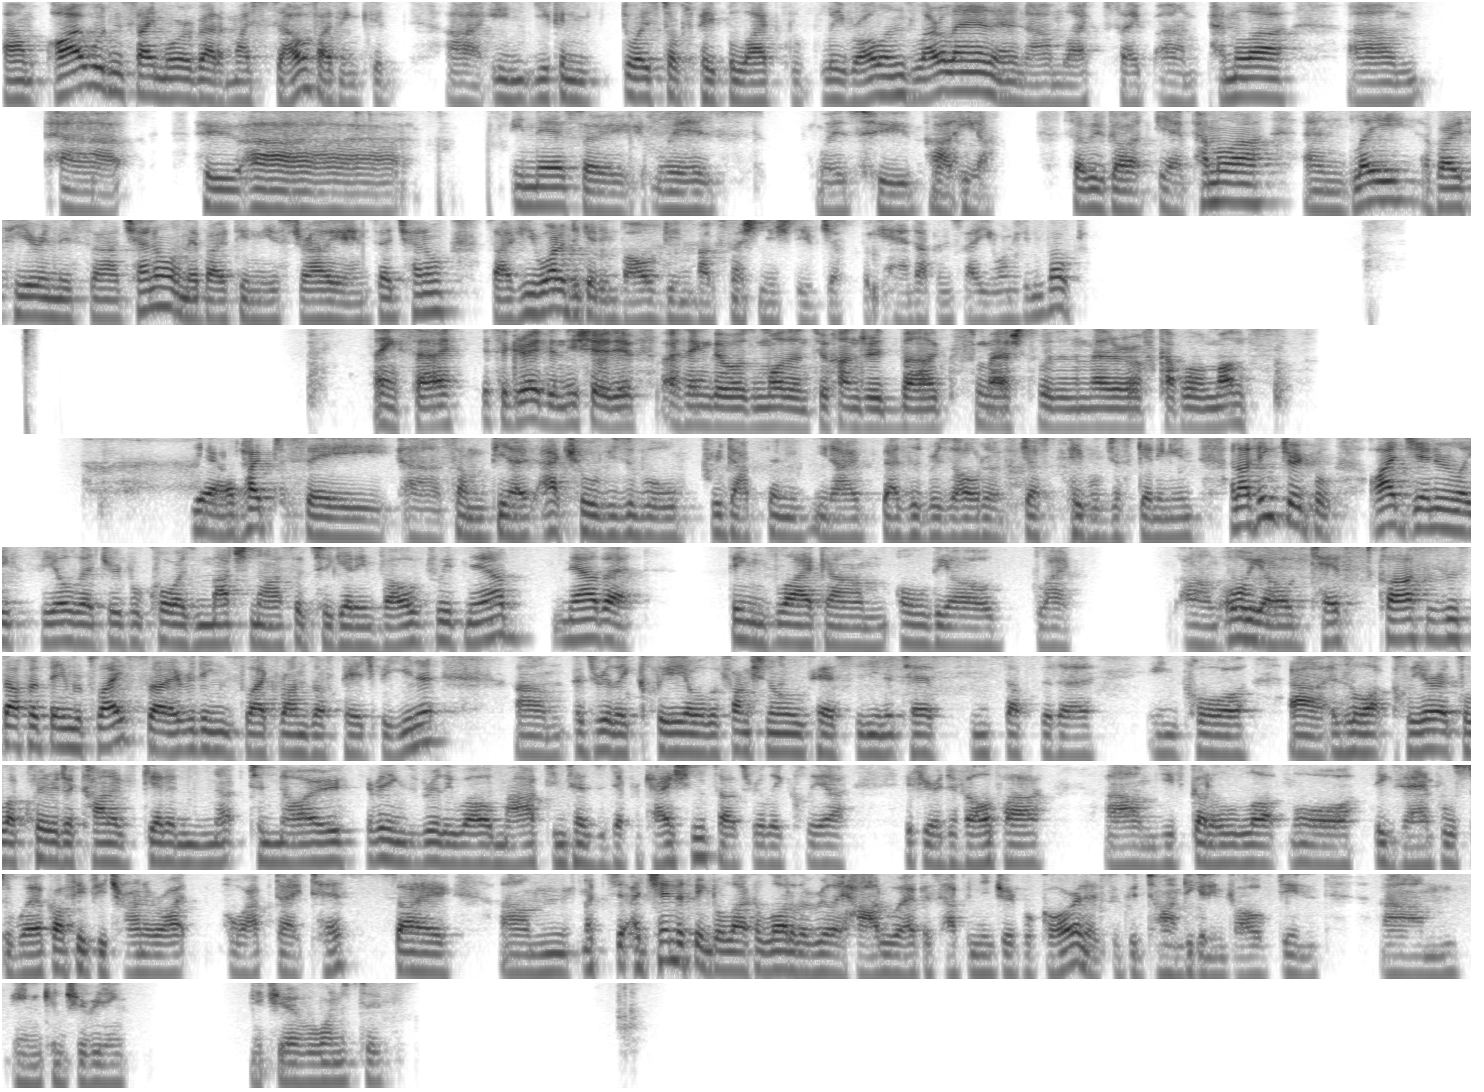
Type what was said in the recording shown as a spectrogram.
Um, I wouldn't say more about it myself. I think it, uh, in you can always talk to people like Lee Rowlands, larowlan, and um, like say um, Pamela, um, uh, who are in there. So where's where's who are here? So we've got, yeah, Pamela and Lee are both here in this uh, channel and they're both in the Australia NZ channel. So if you wanted to get involved in Bug Smash Initiative, just put your hand up and say you want to get involved. Thanks, Sai. It's a great initiative. I think there was more than 200 bugs smashed within a matter of a couple of months yeah, I'd hope to see uh, some, you know, actual visible reduction, you know, as a result of just people just getting in. And I think Drupal, I generally feel that Drupal core is much nicer to get involved with now. Now that things like um, all the old like um, all the old test classes and stuff have been replaced, so everything's like runs off PHP unit. Um, it's really clear all the functional tests, the unit tests, and stuff that are in core uh, is a lot clearer. It's a lot clearer to kind of get a, to know everything's really well marked in terms of deprecation. So it's really clear if you're a developer, um, you've got a lot more examples to work off if you're trying to write or update tests. So um, I, I, tend to think like a lot of the really hard work has happened in Drupal core and it's a good time to get involved in, um, in contributing if you ever wanted to.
